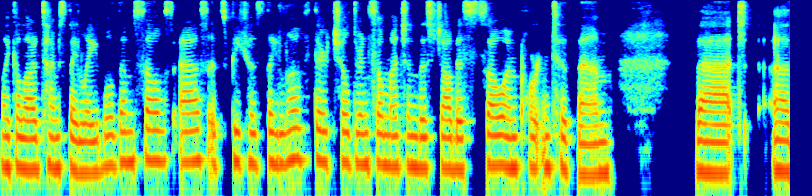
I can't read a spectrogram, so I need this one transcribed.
like a lot of times they label themselves as. It's because they love their children so much, and this job is so important to them that uh,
